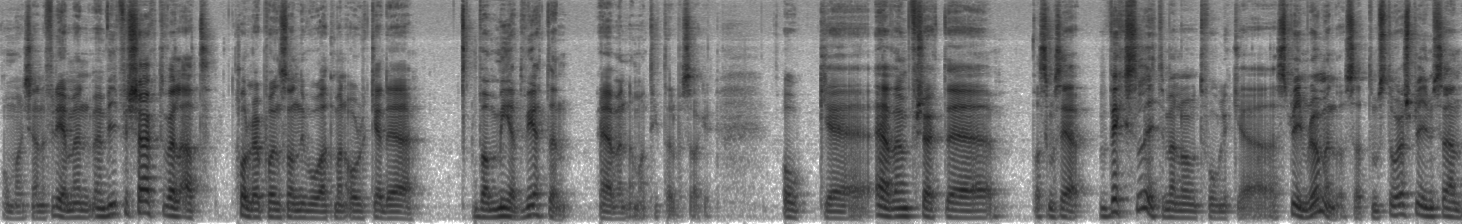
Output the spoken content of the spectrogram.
om man känner för det. Men, men vi försökte väl att hålla det på en sån nivå att man orkade vara medveten även när man tittade på saker. Och eh, även försökte, vad ska man säga, växla lite mellan de två olika streamrummen då. Så att de stora streamsen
